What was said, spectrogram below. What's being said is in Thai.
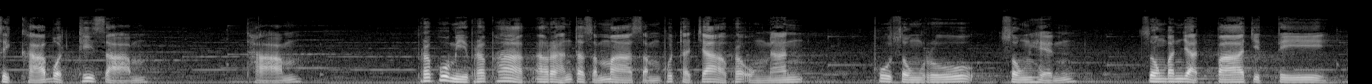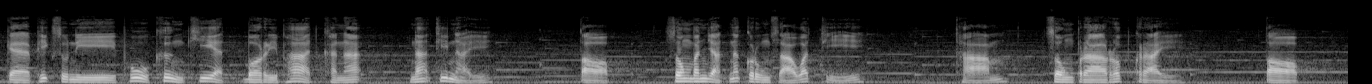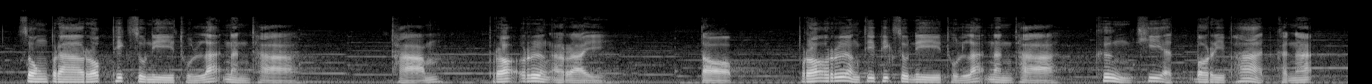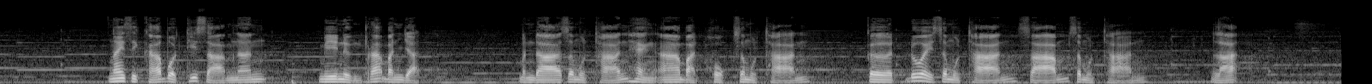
สิกขาบทที่สามถาม พระผู้มีพระภาคอรหันตสัมมาสัมพุทธเจ้าพระองค์นั้น ผู้ทรงรู้ ทรงเห็น ทรงบัญญัติปาจิตตีแก่ภิกษุณีผู้ครึ่งเครียดบริพาทคณะ ณที่ไหน ตอบ ทรงบัญญัติณกรุงสาวัตถี ถาม ทรงปรารบใคร ตอบ ทรงปรารบภิกษุณีทุลนันธา ถาม เพราะเรื่องอะไร ตอบ เพราะเรื่องที่ภิกษุณีทุลนันธาครึ่งเครียดบริพาทคณะ ในสิกขาบทที่สามนั้น มีหนึ่งพระบัญญัติ บรรดาสมุดฐานแห่งอาบัตหกสมุดฐาน เกิดด้วยสมุดฐานสามสมุดฐาน ละ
